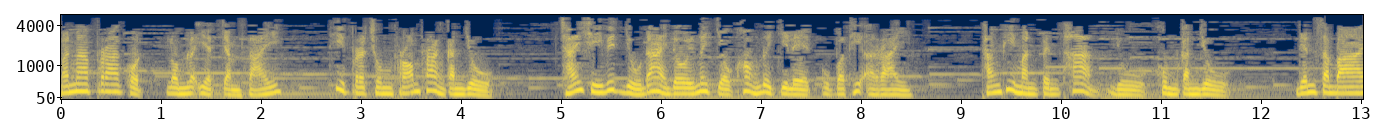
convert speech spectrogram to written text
มันมาปรากฏลมละเอียดแจ่มใสที่ประชุมพร้อมพร่างกันอยู่ ใช้ชีวิตอยู่ได้โดยไม่เกี่ยวข้องด้วยกิเลสอุปธิอะไร ทั้งที่มันเป็นธาตุอยู่คุมกันอยู่ เย็นสบาย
